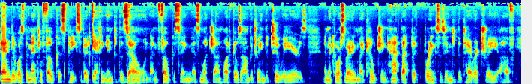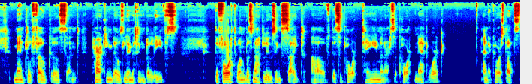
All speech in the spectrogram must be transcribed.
Then there was the mental focus piece about getting into the zone and focusing as much on what goes on between the two ears. And of course, wearing my coaching hat, that brings us into the territory of mental focus and parking those limiting beliefs. The fourth one was not losing sight of the support team and our support network. And of course, that's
